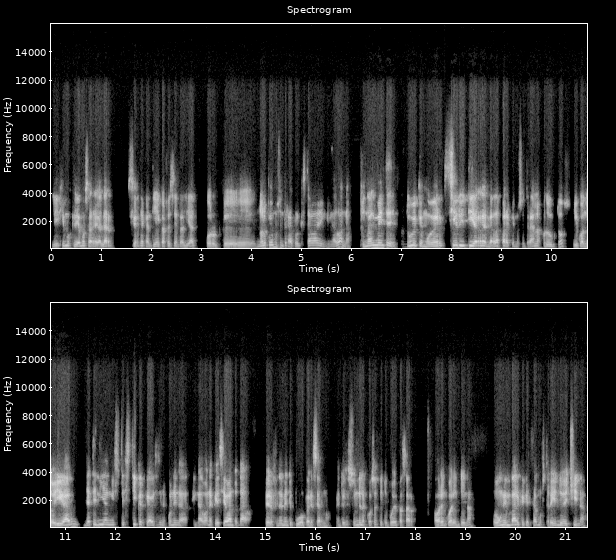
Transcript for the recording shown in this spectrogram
le dijimos que le íbamos a regalar cierta cantidad de cafés en realidad porque no lo podemos entregar porque estaba en, aduana. Finalmente tuve que mover cielo y tierra en verdad para que nos entregaran los productos y cuando llegaron ya tenían este sticker que a veces les ponen en aduana que decía abandonado, pero finalmente pudo perecer, ¿no? Entonces son de las cosas que te puede pasar ahora en cuarentena o un embarque que estamos trayendo de China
